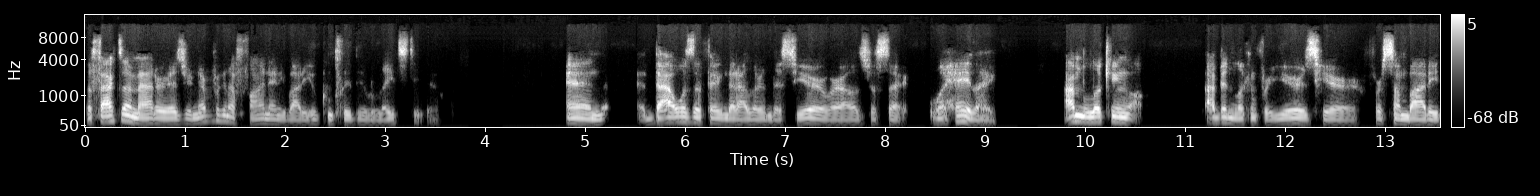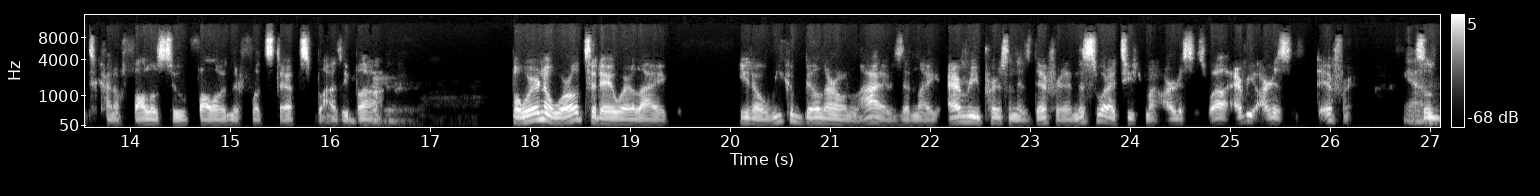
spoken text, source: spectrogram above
the fact of the matter is, you're never going to find anybody who completely relates to you. And that was the thing that I learned this year where I was just like, well, hey, like, I'm looking, I've been looking for years here for somebody to kind of follow suit, follow in their footsteps, blah, blah, blah. Mm-hmm. But we're in a world today where, like, you know, we could build our own lives and like every person is different. And this is what I teach my artists as well. Every artist is different. Yeah. So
